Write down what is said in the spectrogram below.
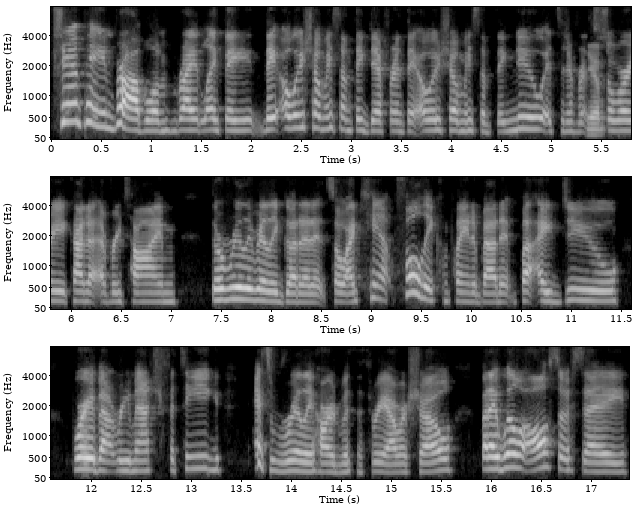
champagne problem, right? Like they they always show me something different. They always show me something new. It's a different yep. story kind of every time. They're really, really good at it. So I can't fully complain about it, but I do worry about rematch fatigue. It's really hard with a three hour show. But I will also say,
